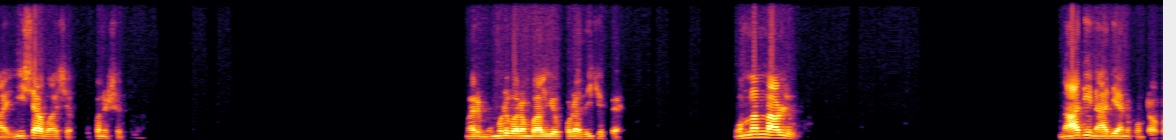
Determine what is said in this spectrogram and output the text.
ఆ ఈశావాష ఉపనిషత్తులో. మరి ముమ్మిడివరం బాలియో కూడా అదే చెప్పారు. ఉన్నన్నాళ్ళు నాది నాది అనుకుంటావు.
